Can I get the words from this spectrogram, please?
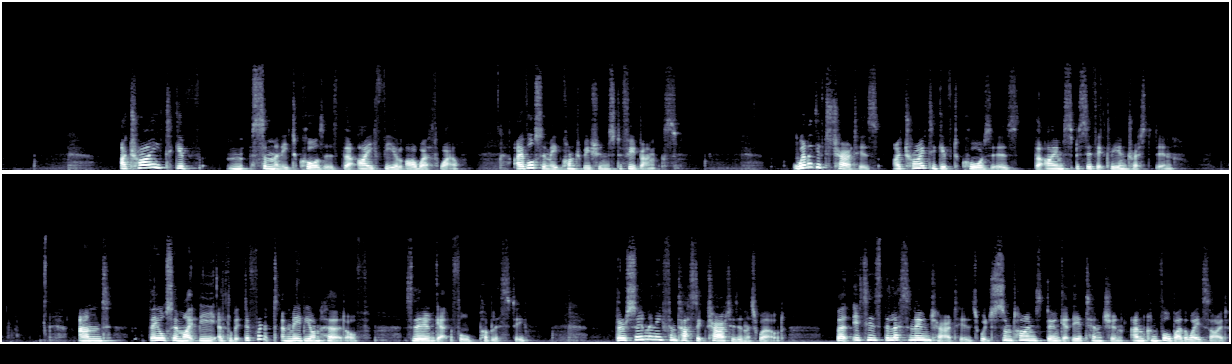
I try to give mm, some money to causes that I feel are worthwhile. I have also made contributions to food banks. When I give to charities, I try to give to causes that I am specifically interested in. And they also might be a little bit different and maybe unheard of so they don't get the full publicity. There are so many fantastic charities in this world, but it is the lesser known charities which sometimes don't get the attention and can fall by the wayside.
